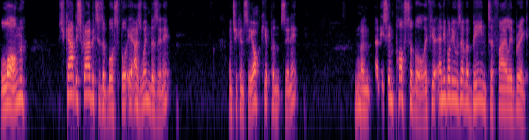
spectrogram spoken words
long, she can't describe it as a bus, but it has windows in it. And she can see occupants in it. Mm. And, and it's impossible. If you anybody who's ever been to Filey Brig,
